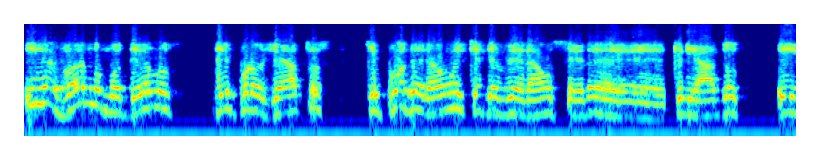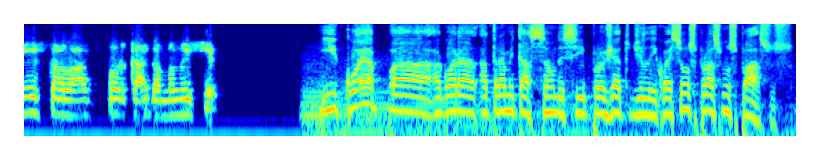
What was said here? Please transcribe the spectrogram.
e levando modelos de projetos que poderão e que deverão ser eh, criados e instalados por cada município. E qual é a, a, agora a tramitação desse projeto de lei? Quais são os próximos passos?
